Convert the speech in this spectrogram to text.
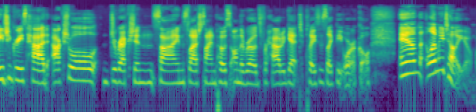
ancient Greece had actual direction signs slash signposts on the roads for how to get to places like the Oracle? And let me tell you,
